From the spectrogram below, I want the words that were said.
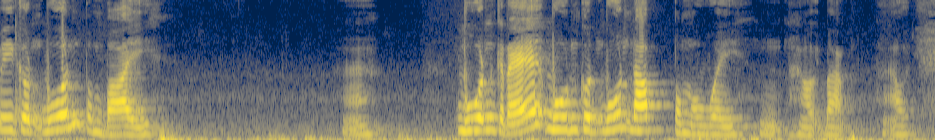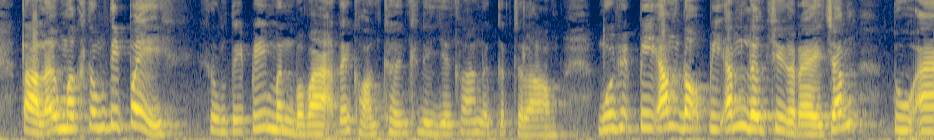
2គុណ4 8ហា4ការ៉េ4គុណ4 16ហើយបាទហើយតើឥឡូវមើលក្នុងទី2ក្នុងទី2មិនពិបាកទេគ្រាន់ឃើញគ្នាយើងខ្លះនៅគិតច្រឡំ1ភាគ 2m ដក 2n លើកជាការ៉េអញ្ចឹងតួ a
